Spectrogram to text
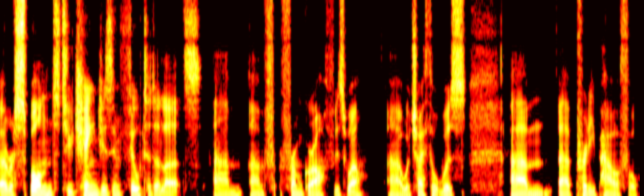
uh, respond to changes in filtered alerts um, um, f- from Graph as well, uh, which I thought was um, uh, pretty powerful.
